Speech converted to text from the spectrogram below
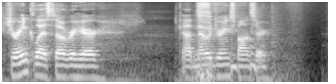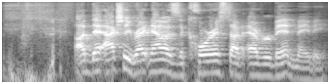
drinkless over here. Got no drink sponsor. Uh, that actually, right now is the chorus I've ever been, maybe,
